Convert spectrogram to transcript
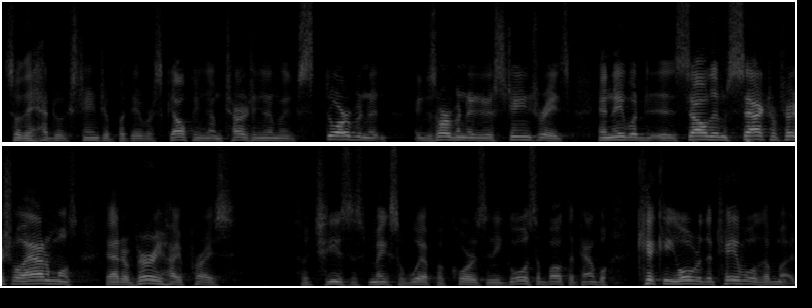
So they had to exchange it, but they were scalping them, charging them exorbitant, exorbitant exchange rates, and they would uh, sell them sacrificial animals at a very high price. So Jesus makes a whip, of course, and he goes about the temple, kicking over the table the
